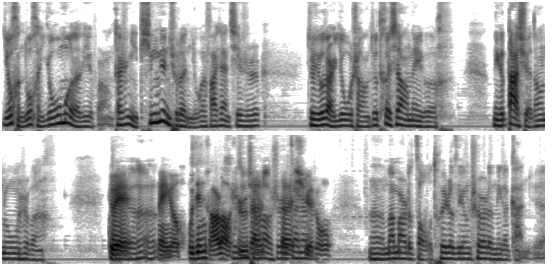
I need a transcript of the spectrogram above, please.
有很多很幽默的地方，但是你听进去了，你就会发现，其实就有点忧伤，就特像那个那个大雪当中，是吧？对，那个胡金铨老师，胡金铨老师在雪中，嗯，慢慢的走，推着自行车的那个感觉，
